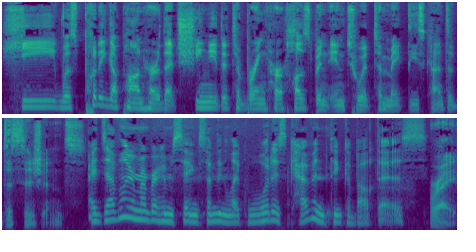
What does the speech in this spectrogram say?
He was putting upon her that she needed to bring her husband into it to make these kinds of decisions. I definitely remember him saying something like, "What does Kevin think about this?" Right.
